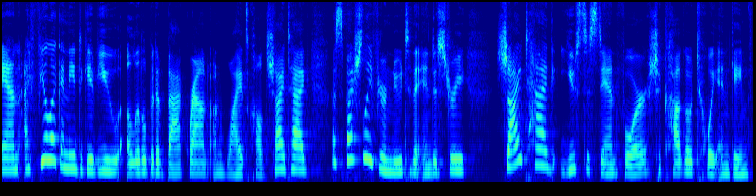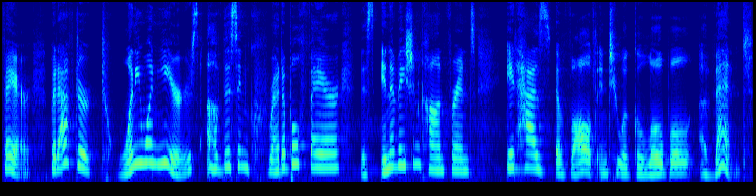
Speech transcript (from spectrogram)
And I feel like I need to give you a little bit of background on why it's called ChiTAG, especially if you're new to the industry. ChiTAG used to stand for Chicago Toy and Game Fair, but after 21 years of this incredible fair, this innovation conference, it has evolved into a global event.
